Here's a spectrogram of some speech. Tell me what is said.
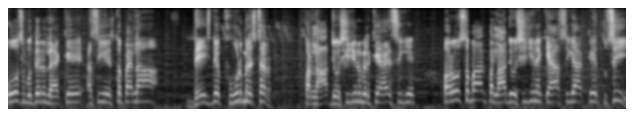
ਉਸ ਮੁੱਦੇ ਨੂੰ ਲੈ ਕੇ ਅਸੀਂ ਇਸ ਤੋਂ ਪਹਿਲਾਂ ਦੇਸ਼ ਦੇ ਫੂਡ ਮਿਨਿਸਟਰ ਪ੍ਰਲਾਦ ਜੋਸ਼ੀ ਜੀ ਨੂੰ ਮਿਲ ਕੇ ਆਏ ਸੀਗੇ। ਔਰ ਉਸ ਤੋਂ ਬਾਅਦ ਪ੍ਰਲਾਦ ਜੋਸ਼ੀ ਜੀ ਨੇ ਕਿਹਾ ਸੀਗਾ ਕਿ ਤੁਸੀਂ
